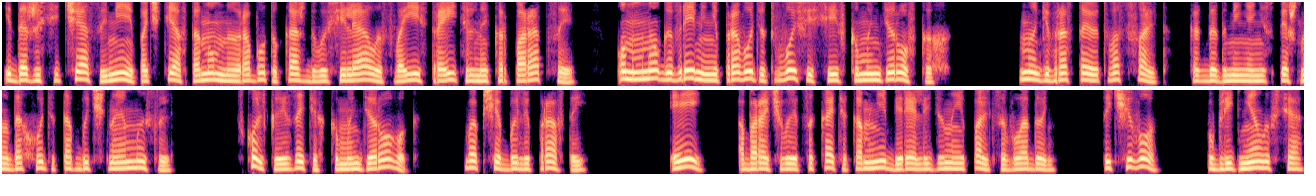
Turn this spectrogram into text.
и даже сейчас, имея почти автономную работу каждого филиала своей строительной корпорации, он много времени проводит в офисе и в командировках. Ноги врастают в асфальт когда до меня неспешно доходит обычная мысль. Сколько из этих командировок вообще были правдой? «Эй!» — оборачивается Катя ко мне, беря ледяные пальцы в ладонь. «Ты чего?» Побледнела вся.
